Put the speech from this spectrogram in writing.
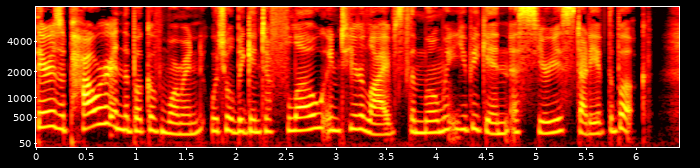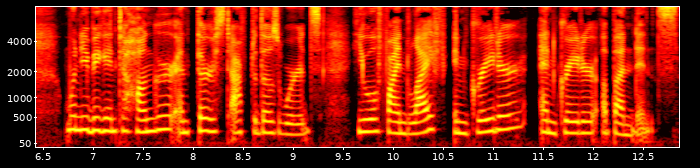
There is a power in the Book of Mormon which will begin to flow into your lives the moment you begin a serious study of the book. When you begin to hunger and thirst after those words, you will find life in greater and greater abundance.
